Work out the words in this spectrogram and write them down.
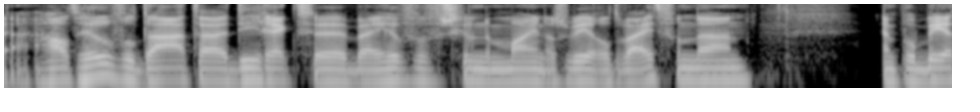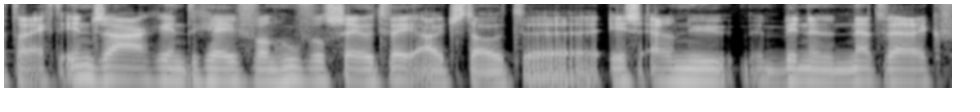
haalt heel veel data direct bij heel veel verschillende miners wereldwijd vandaan. En probeert daar echt inzage in te geven van hoeveel CO2-uitstoot eh, is er nu binnen het netwerk.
